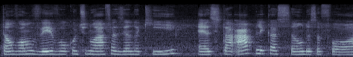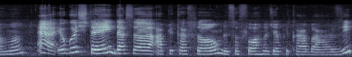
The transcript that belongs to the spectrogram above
Então vamos ver, vou continuar fazendo aqui esta aplicação dessa forma. É, eu gostei dessa aplicação, dessa forma de aplicar a base.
